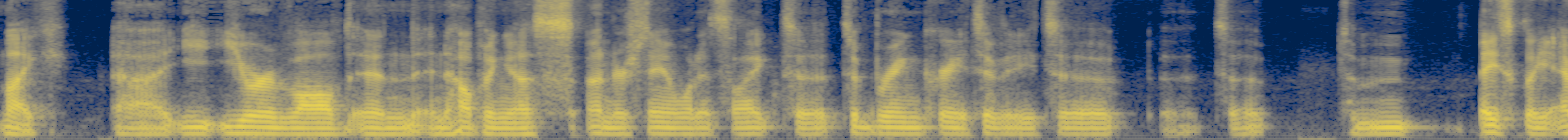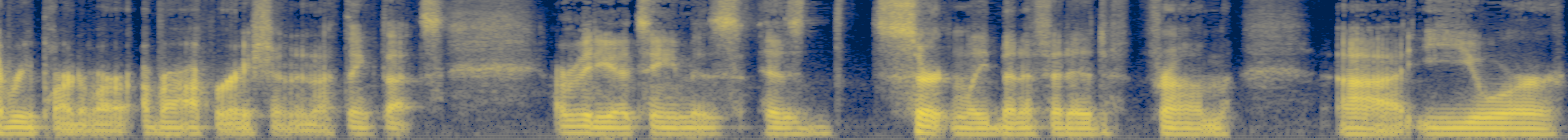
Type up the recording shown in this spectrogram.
Like uh, you, you're involved in in helping us understand what it's like to to bring creativity to to to basically every part of our of our operation. And I think that's our video team is has certainly benefited from uh, your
